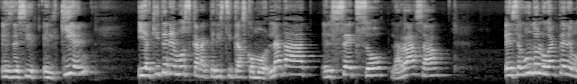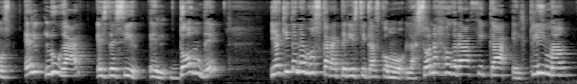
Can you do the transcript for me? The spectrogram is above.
es decir, el quién, y aquí tenemos características como la edad, el sexo, la raza. En segundo lugar tenemos el lugar, es decir, el dónde, y aquí tenemos características como la zona geográfica, el clima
